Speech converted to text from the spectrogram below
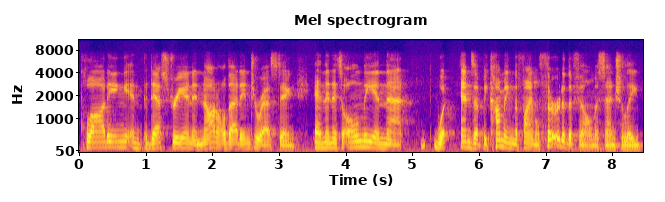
plodding and pedestrian and not all that interesting. And then it's only in that what ends up becoming the final third of the film essentially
